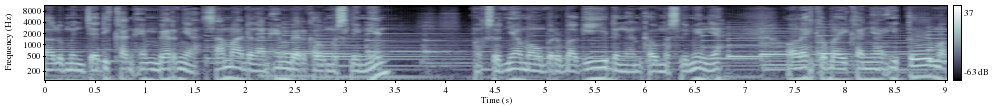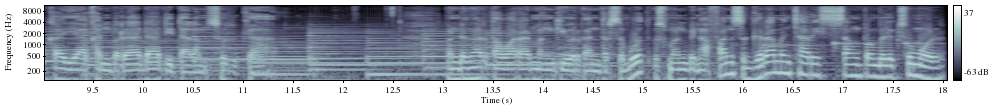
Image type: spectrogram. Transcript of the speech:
lalu menjadikan embernya sama dengan ember kaum muslimin, maksudnya mau berbagi dengan kaum muslimin ya. Oleh kebaikannya itu, maka ia akan berada di dalam surga. Mendengar tawaran menggiurkan tersebut, Utsman bin Affan segera mencari sang pemilik sumur.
